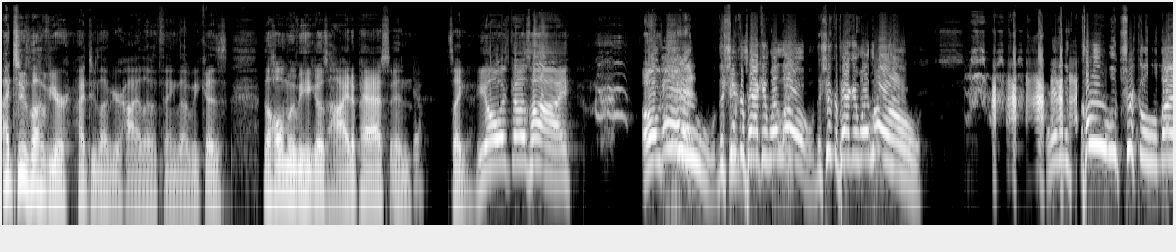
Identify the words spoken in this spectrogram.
I do love your I do love your high low thing though because the whole movie he goes high to pass and Yeah. it's like he always goes high. oh shit! Oh, the sugar packet went low. The sugar packet went low, and a cold trickle by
